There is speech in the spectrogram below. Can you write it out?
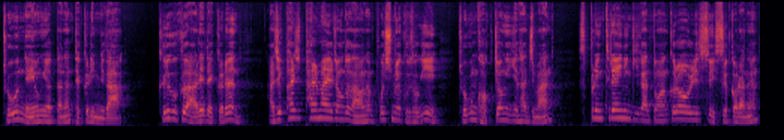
좋은 내용이었다는 댓글입니다. 그리고 그 아래 댓글은 아직 88마일 정도 나오는 포심의 구속이 조금 걱정이긴 하지만 스프링 트레이닝 기간 동안 끌어올릴 수 있을 거라는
